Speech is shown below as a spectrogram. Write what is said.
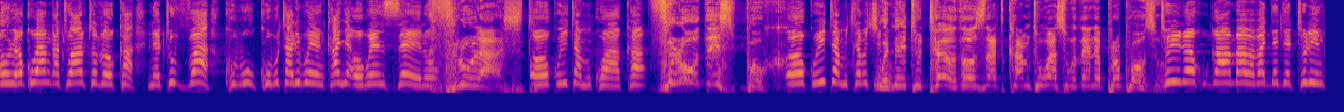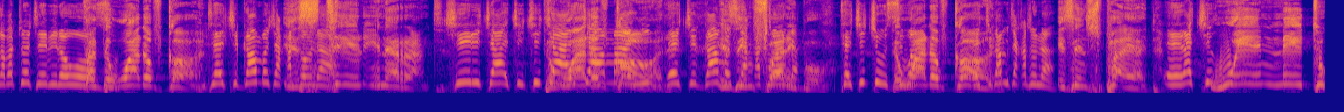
Olw'okuba nga twatoloka ne tuva ku bu- ku butali bwenkanya obw'ensi eno through lust. okuyita mu kwaka. Through this book, okuyita mu kitabo we need to tell those that come to us with any proposal tulina okugamba abo abajja gye tuli nga batuleetera that the ebirowoozo word of God nti ekigambo kya is katonda still inerrant. kiri The word of ky'amaanyi God ekigambo is kya katonda infallible. The tekikyusibwa word of God ekigambo kya katonda is inspired. era We need to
